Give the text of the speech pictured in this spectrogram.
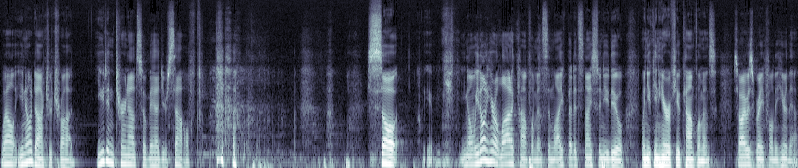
Well, you know, Dr. Trott, you didn't turn out so bad yourself. so, you know, we don't hear a lot of compliments in life, but it's nice when you do, when you can hear a few compliments. So I was grateful to hear that.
